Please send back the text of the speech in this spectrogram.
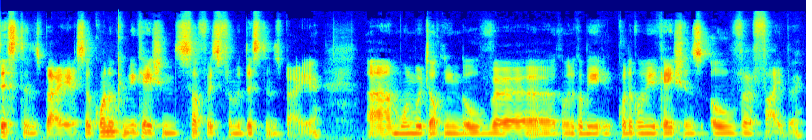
distance barrier. So quantum communication suffers from a distance barrier um, when we're talking over quantum communications over fiber.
